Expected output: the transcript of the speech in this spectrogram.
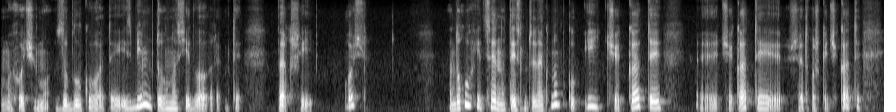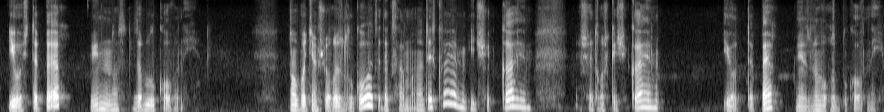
Ми хочемо заблокувати USB, то у нас є два варіанти. Перший ось, а другий це натиснути на кнопку і чекати, е, чекати, ще трошки чекати. І ось тепер він у нас заблокований. Ну, потім, що розблокувати, так само натискаємо і чекаємо, ще трошки чекаємо. І от тепер він знову розблокований.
